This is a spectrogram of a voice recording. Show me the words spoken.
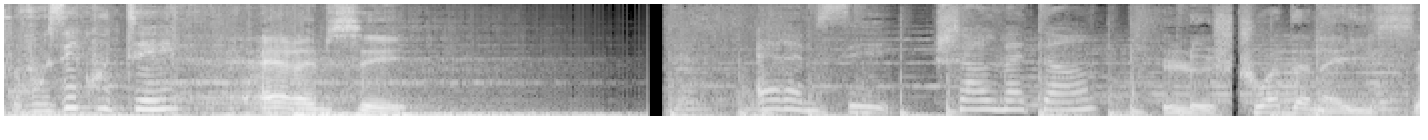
Vous écoutez RMC, RMC, Charles Matin. le choix d'Anaïs.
